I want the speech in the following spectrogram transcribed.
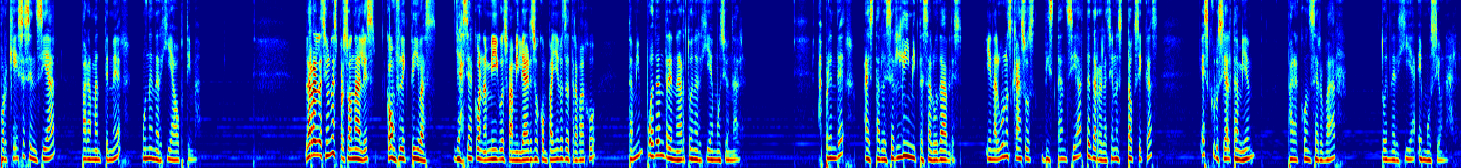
porque es esencial para mantener una energía óptima. Las relaciones personales conflictivas, ya sea con amigos, familiares o compañeros de trabajo, también pueden drenar tu energía emocional. Aprender a establecer límites saludables y en algunos casos distanciarte de relaciones tóxicas es crucial también para conservar tu energía emocional.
